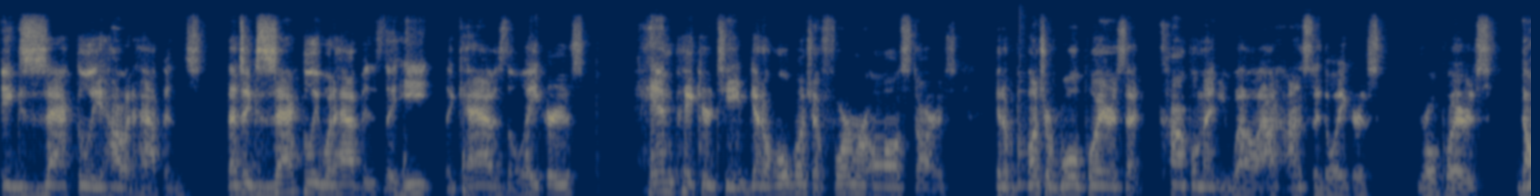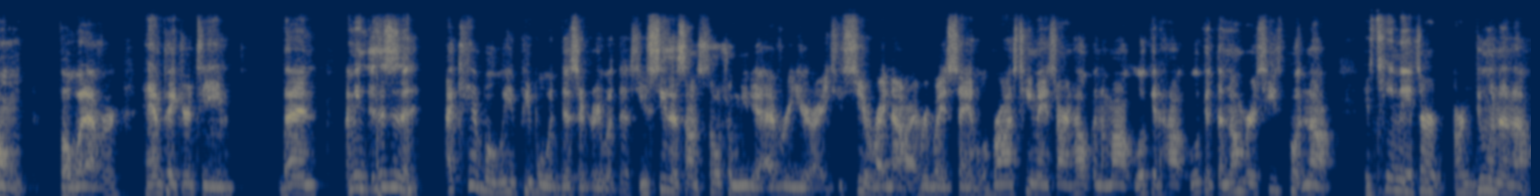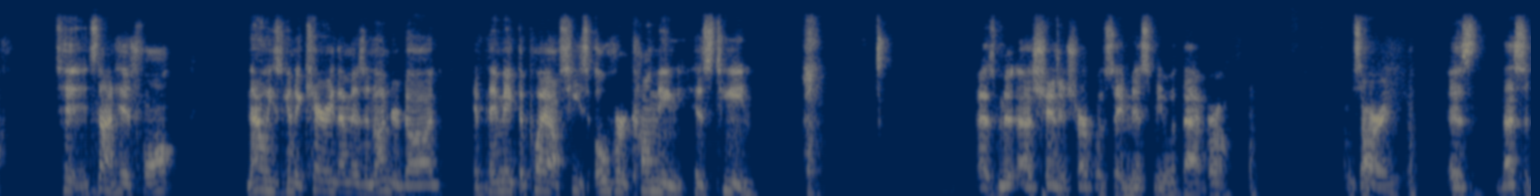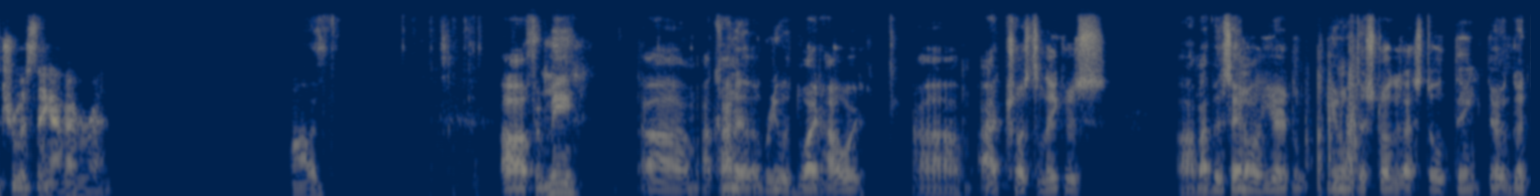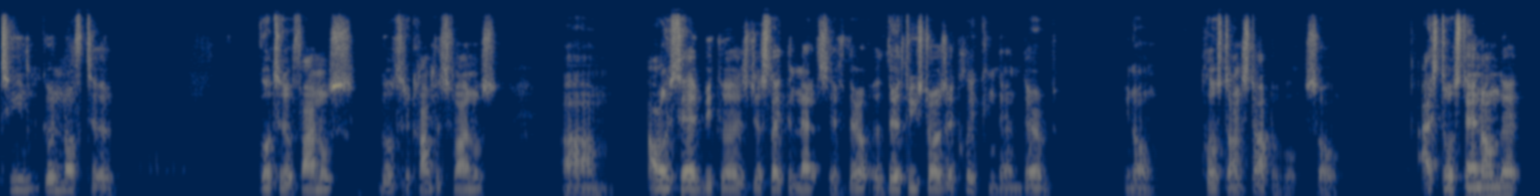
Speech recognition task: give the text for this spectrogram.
exactly how it happens. That's exactly what happens. The Heat, the Cavs, the Lakers, handpick your team, get a whole bunch of former All Stars, get a bunch of role players that complement you well. Honestly, the Lakers role players don't, but whatever. Handpick your team. Then, I mean, this is a, I can't believe people would disagree with this. You see this on social media every year. Right? You see it right now. Everybody's saying LeBron's teammates aren't helping him out. Look at how look at the numbers he's putting up. His teammates aren't aren't doing enough. It's, not his fault. Now he's going to carry them as an underdog. If they make the playoffs, he's overcoming his team. As as Shannon Sharpe would say, "Miss me with that, bro." I'm sorry. Is that's the truest thing I've ever read. Mohammed. Uh, for me, um, I kind of agree with Dwight Howard. Um, I trust the Lakers. Um, I've been saying all year, even with their struggles, I still think they're a good team, good enough to go to the finals, go to the conference finals. Um, I only said because just like the Nets, if their if their three stars are clicking, then they're, you know, close to unstoppable. So I still stand on that,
